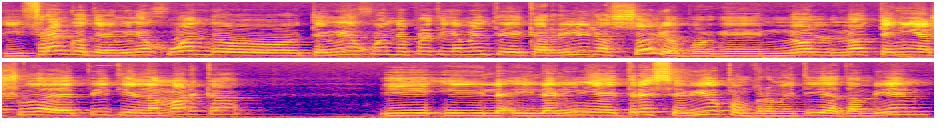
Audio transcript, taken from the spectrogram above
Y Franco terminó jugando, terminó jugando prácticamente de carrilero solo porque no, no tenía ayuda de Pitti en la marca. Y, y la, y la línea de tres se vio comprometida también.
